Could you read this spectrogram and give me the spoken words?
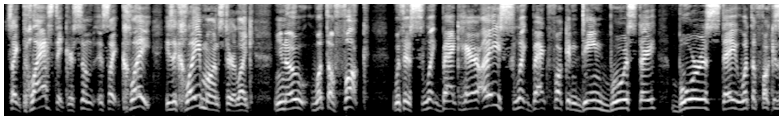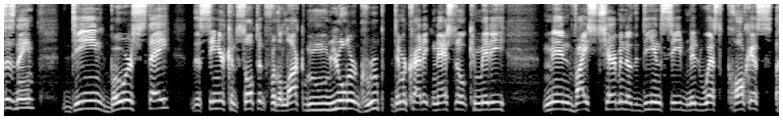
It's like plastic or some. It's like clay. He's a clay monster. Like you know what the fuck? With his slick back hair. Hey, slick back fucking Dean Boorstin. Boorstin. What the fuck is his name? Dean Boorstin the senior consultant for the Lochmueller Group Democratic National Committee men vice chairman of the DNC Midwest Caucus.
